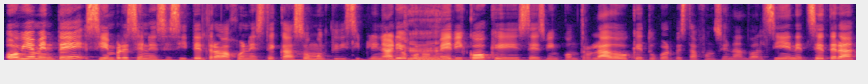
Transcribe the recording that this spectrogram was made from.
Obviamente siempre se necesita el trabajo en este caso multidisciplinario con un médico, que estés bien controlado, que tu cuerpo está funcionando al 100, etcétera,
